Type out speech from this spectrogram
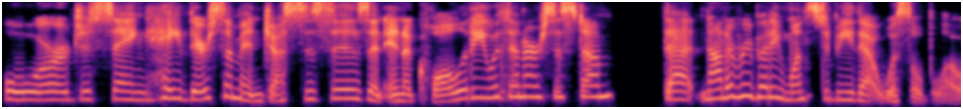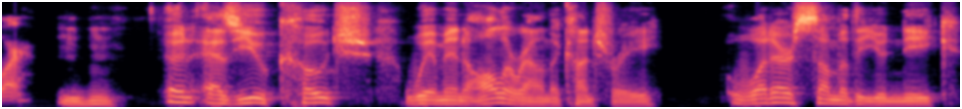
or just saying, hey, there's some injustices and inequality within our system that not everybody wants to be that whistleblower. Mm-hmm. And as you coach women all around the country, what are some of the unique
